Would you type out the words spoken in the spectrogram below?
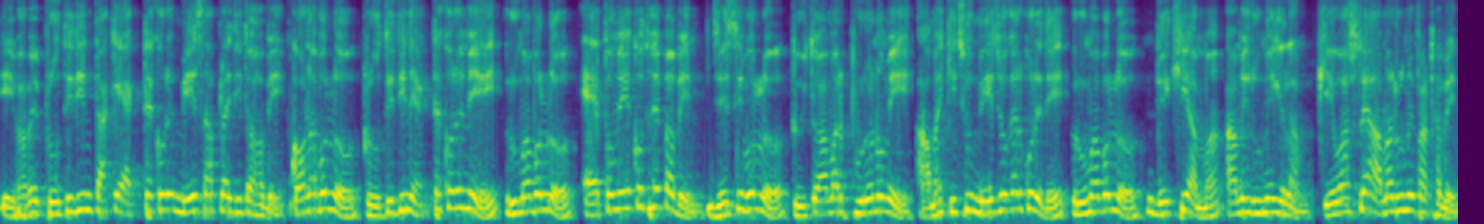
এভাবে প্রতিদিন তাকে একটা করে মেয়ে সাপ্লাই দিতে হবে। কনা বলল, প্রতিদিন একটা করে মেয়ে? রুমা বলল, এত মেয়ে কোথায় পাবেন? জেসি বলল, তুই তো আমার পুরনো মেয়ে। আমায় কিছু মেয়ে জোগাড় করে দে। রুমা বলল, দেখি আম্মা, আমি রুমে গেলাম। কেউ আসলে আমার রুমে পাঠাবেন।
